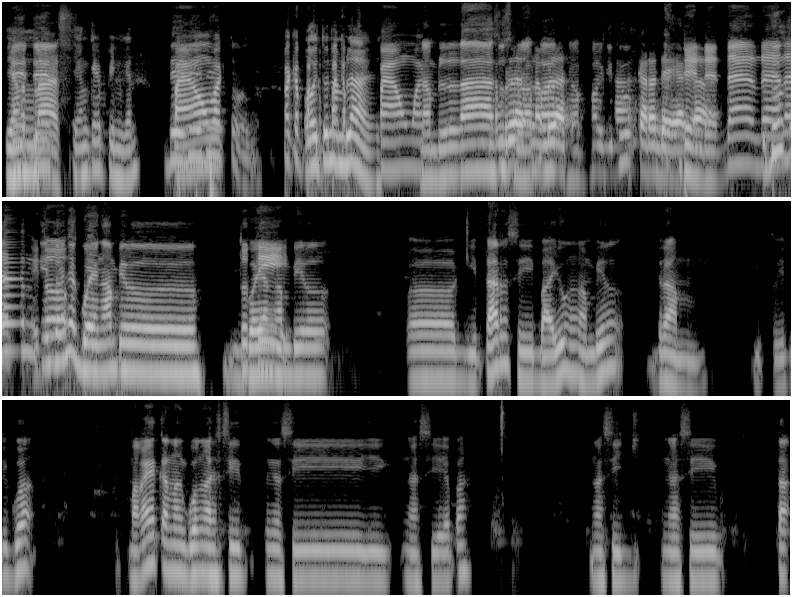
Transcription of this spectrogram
Yang 14. yang Kevin kan? Pewek. tuh. Oh, itu 16. 16, 16. terus 16, berapa, 16. berapa gitu. Sekarang deh ya. Den, Kak. den, den, den, itu kan itu intronya gue yang ngambil gue yang ngambil eh, gitar si Bayu ngambil drum gitu jadi gue makanya karena gue ngasih ngasih ngasih apa ngasih ngasih tak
